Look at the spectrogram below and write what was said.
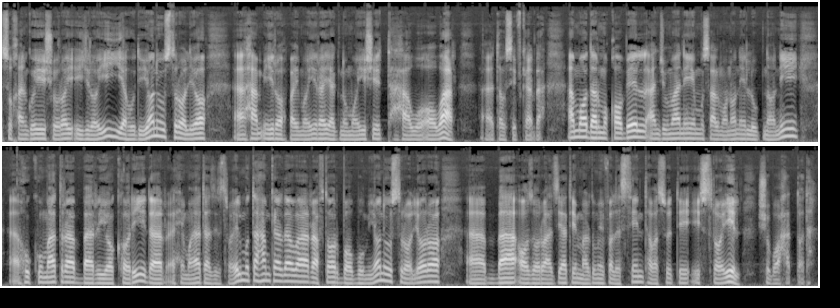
سخنگوی شورای اجرایی یهودیان استرالیا هم این راهپیمایی را یک نمایش تهوع آور توصیف کرده. اما در مقابل انجمن مسلمانان لبنانی حکومت را بر ریاکاری در حمایت از اسرائیل متهم کرده و رفتار با بومیان استرالیا را به آزار و اذیت مردم فلسطین توسط اسرائیل شباهت داده.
